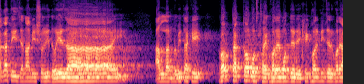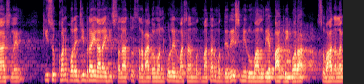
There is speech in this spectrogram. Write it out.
আগাতেই যেন আমি শহীদ হয়ে যাই। আল্লাহর নবী তাকে রক্তাক্ত অবস্থায় ঘরের মধ্যে রেখে ঘরে, নিজের ঘরে আসলেন। কিছুক্ষণ পরে জিব্রাইল আলাইহি সালাতাম আগমন করলেন, মাথার মাথার মধ্যে রেশমি রুমাল দিয়ে পাগড়ি পরা। সোবাহান আল্লাহ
